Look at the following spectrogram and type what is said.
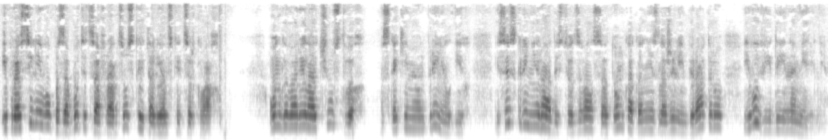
и просили его позаботиться о французской и итальянской церквах. Он говорил о чувствах, с какими он принял их, и с искренней радостью отзывался о том, как они изложили императору его виды и намерения.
